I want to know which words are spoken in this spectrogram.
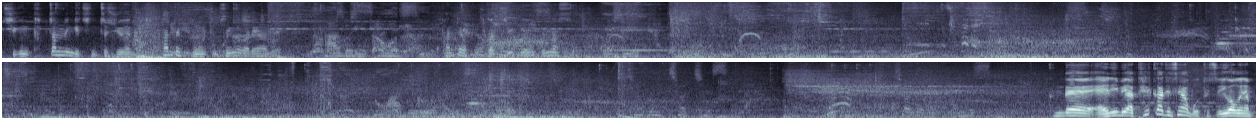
지금 탑 잡는 게 진짜 중요한데 판테 궁을 좀 생각을 해야 돼. 판테가 못 갔지? 이거 끝났어 처치했습니다. 근데 애니비아 텔까지 생각 못했어. 이거 그냥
